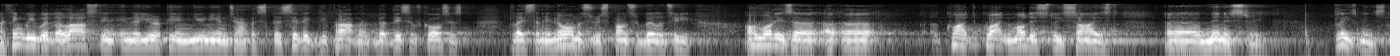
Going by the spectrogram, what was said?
I think we were the last in, in, the European Union to have a specific department, but this, of course, has placed an enormous responsibility on what is a, a, a quite, quite modestly sized uh, ministry. Please, Minister.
